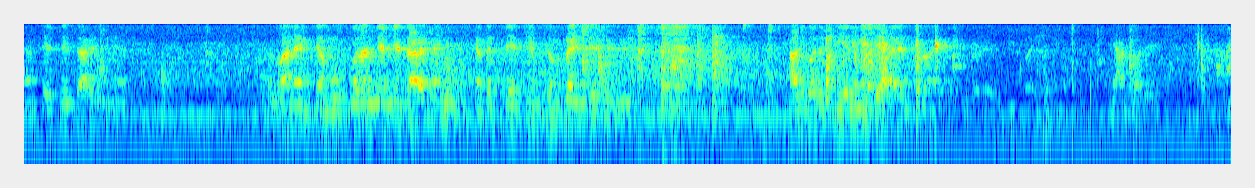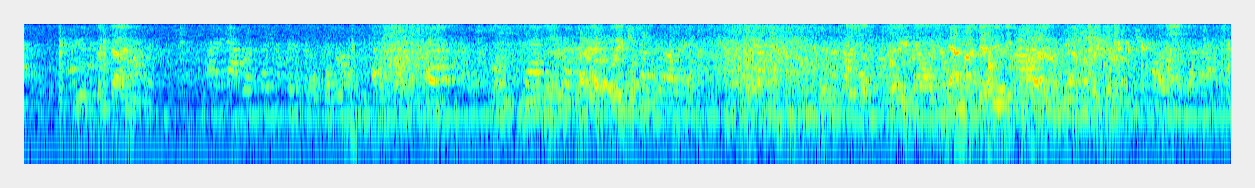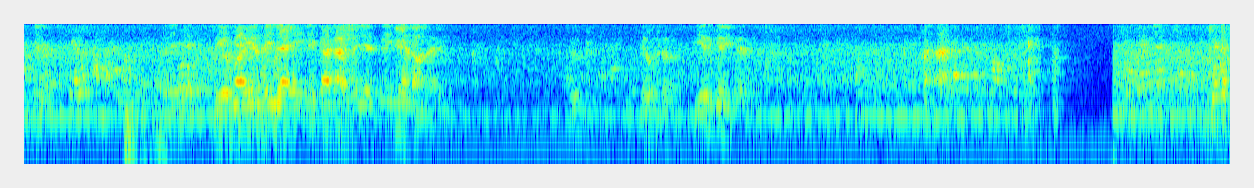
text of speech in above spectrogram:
એમ ટેસ્ટ ચાલે ને ભગવાને ત્યાં મુખમાં ટેસ્ટ ચાલે જ નહીં. ત્યાં તો ટેસ્ટ કમ્પ્લીટ ટેસ્ટ આજુબાજુ થિયરી માં જ્ઞાન મળે થિયરી કંટાળે કોઈ દેહમાં એ થઈ જાય એકાકાર થઈ જાય એવું સર થિયરી કેવી છે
